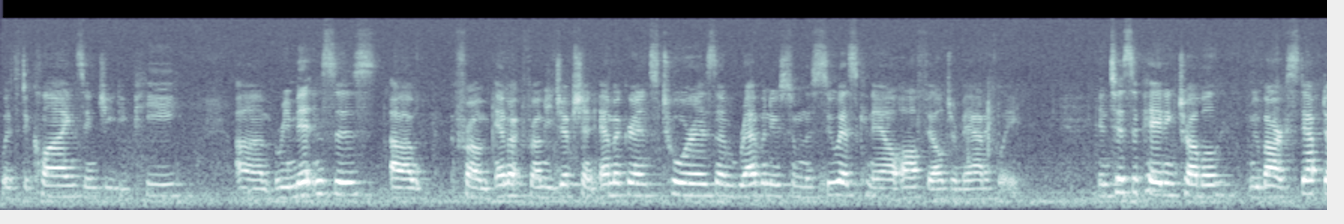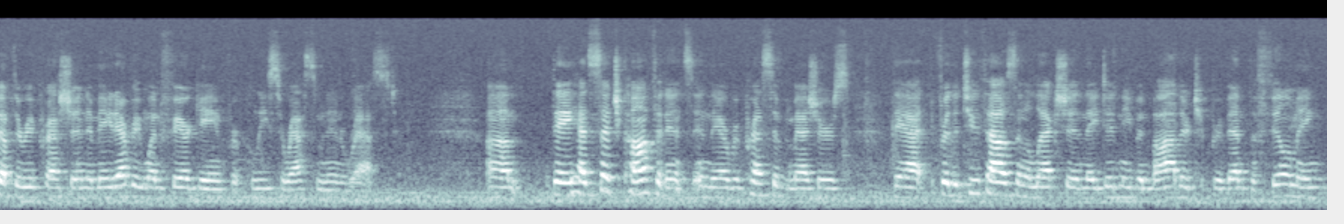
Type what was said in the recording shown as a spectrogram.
with declines in GDP, um, remittances uh, from, from Egyptian immigrants, tourism, revenues from the Suez Canal all fell dramatically. Anticipating trouble, Mubarak stepped up the repression and made everyone fair game for police harassment and arrest. Um, they had such confidence in their repressive measures that for the 2000 election, they didn't even bother to prevent the filming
